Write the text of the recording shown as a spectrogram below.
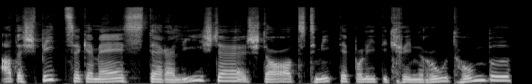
An der Spitze gemäß der Liste steht die Mittepolitikerin Ruth Humbel.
